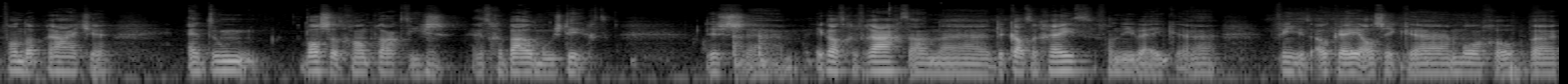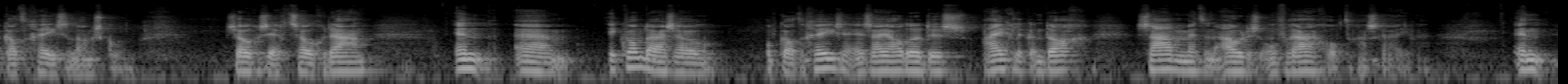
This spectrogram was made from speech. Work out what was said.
van dat praatje. En toen was het gewoon praktisch. Het gebouw moest dicht. Dus ehm, ik had gevraagd aan eh, de categeet van die week... eh, vind je het oké als ik eh, morgen op eh catechese langskom? Zo gezegd, zo gedaan. En ehm, ik kwam daar zo op catechese en zij hadden dus eigenlijk een dag samen met hun ouders om vragen op te gaan schrijven. En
